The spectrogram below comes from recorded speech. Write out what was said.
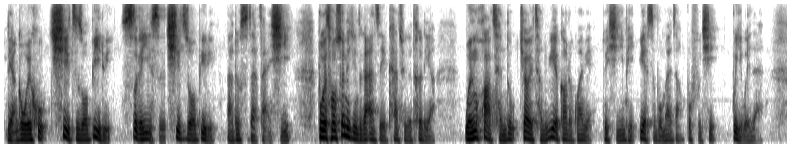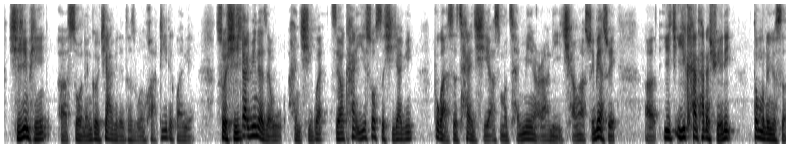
两个维护，弃之若敝履，四个意思，弃之若敝履，那都是在反袭。不过从孙立军这个案子也看出一个特点啊，文化程度、教育程度越高的官员，对习近平越是不卖账、不服气、不以为然。习近平啊，所能够驾驭的都是文化低的官员。说习家军的人物很奇怪，只要看一说是习家军。不管是蔡奇啊，什么陈敏尔啊、李强啊，随便谁，啊，一一看他的学历，动不动就是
